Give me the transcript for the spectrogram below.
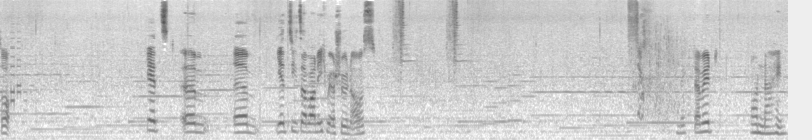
So. Jetzt, ähm, ähm, jetzt sieht's aber nicht mehr schön aus. Weg damit. Oh nein.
